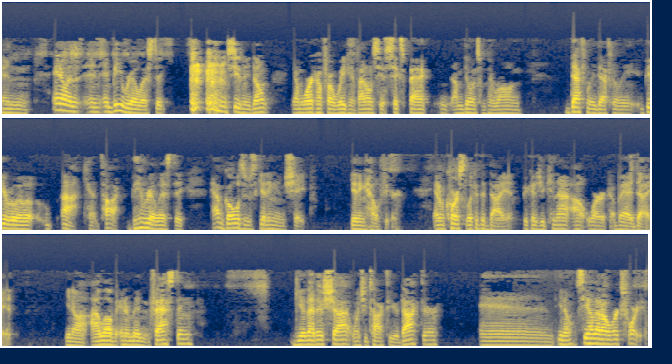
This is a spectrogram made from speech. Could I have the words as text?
and you know, and, and, and be realistic. Excuse me. Don't. I'm working for a week, and if I don't see a six pack, I'm doing something wrong. Definitely, definitely be real. Ah, can't talk. Be realistic. Have goals of just getting in shape, getting healthier, and of course, look at the diet because you cannot outwork a bad diet. You know, I love intermittent fasting. Give that a shot once you talk to your doctor, and you know, see how that all works for you.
